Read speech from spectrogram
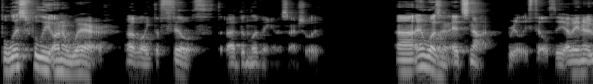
blissfully unaware of like the filth that I've been living in, essentially. Uh, and it wasn't. It's not really filthy. I mean, it,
